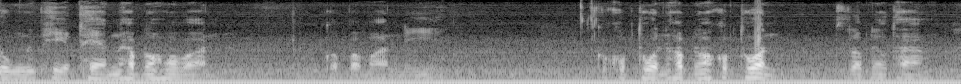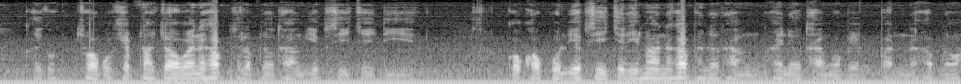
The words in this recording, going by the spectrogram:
ลงในเพจแทนนะครับเนาะเมื่อวานก็ประมาณนี้ ก็ครบถ้วนนะครับเนาะครบถ้วนสำหรับแนวทางใครก็ชอบก็แคปหน้าจอไว้นะครับสำหรับแนวทาง FC ใจดีก็ขอบคุณ FC ใจดีมากนะครับให้แนวทางให้แนวทางมาแบ่งปันนะครับเนาะ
